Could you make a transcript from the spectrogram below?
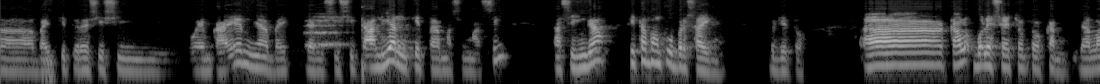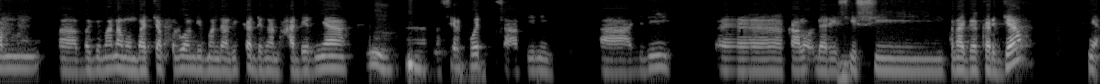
uh, baik itu dari sisi UMKM-nya, baik dari sisi keahlian kita masing-masing, uh, sehingga kita mampu bersaing, begitu. Uh, kalau boleh saya contohkan dalam uh, bagaimana membaca peluang di Mandalika dengan hadirnya uh, sirkuit saat ini. Uh, jadi uh, kalau dari sisi tenaga kerja, ya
